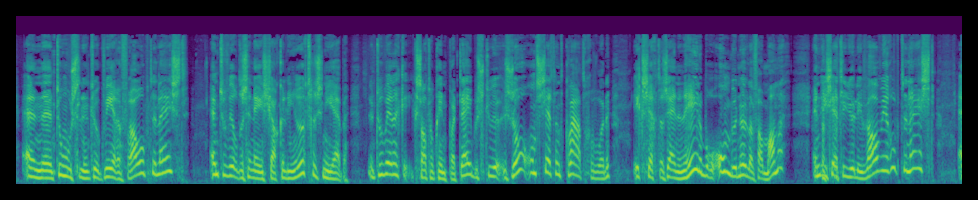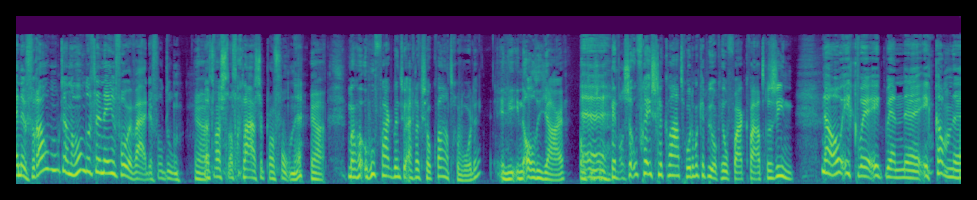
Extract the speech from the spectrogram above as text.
En uh, toen moest er natuurlijk weer een vrouw op de lijst. En toen wilden ze ineens Jacqueline Rutgers niet hebben. En toen ben ik, ik zat ook in het partijbestuur, zo ontzettend kwaad geworden. Ik zeg, er zijn een heleboel onbenullen van mannen. En die zetten jullie wel weer op de lijst. En een vrouw moet aan 101 voorwaarden voldoen. Ja. Dat was dat glazen plafond, hè? Ja. Maar hoe vaak bent u eigenlijk zo kwaad geworden? In, die, in al die jaar? Want uh, ik ben wel zo vreselijk kwaad geworden, maar ik heb u ook heel vaak kwaad gezien. Nou, ik, ik, ben, uh, ik kan...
